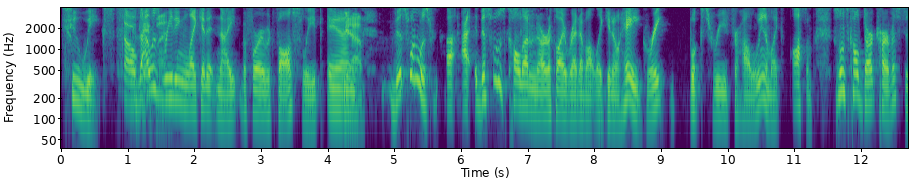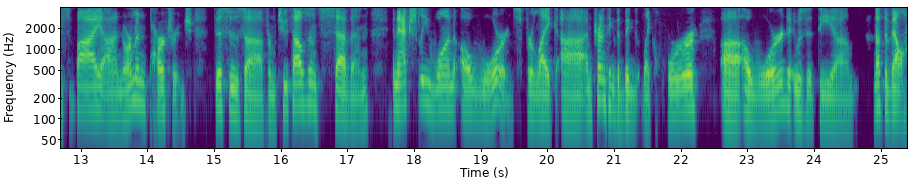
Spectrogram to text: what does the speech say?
two weeks because Okay, I was fine. reading like it at night before I would fall asleep, and Yeah. this one was uh, I, this was called out an article I read about like you know hey great books to read for Halloween. I'm like awesome. This one's called Dark Harvest. It's by uh, Norman Partridge. This is uh, from 2007 and actually won awards for like uh, I'm trying to think of the big like horror uh, award. It was at the um, not the Val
